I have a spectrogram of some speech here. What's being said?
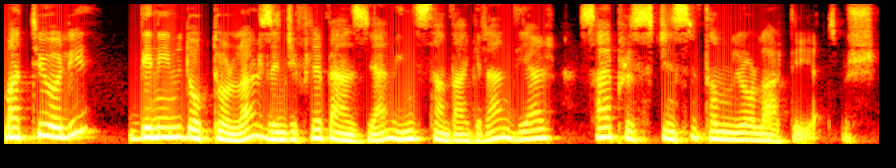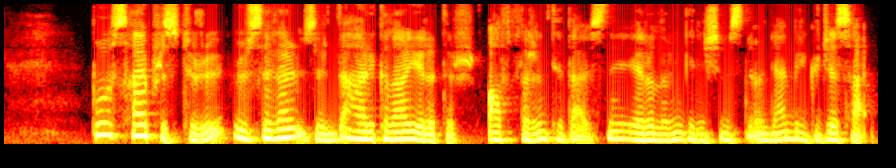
Mattioli deneyimli doktorlar zencefile benzeyen Hindistan'dan gelen diğer Cyprus cinsini tanımlıyorlar diye yazmış. Bu Cyprus türü ülserler üzerinde harikalar yaratır. Aftların tedavisine, yaraların genişlemesini önleyen bir güce sahip.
